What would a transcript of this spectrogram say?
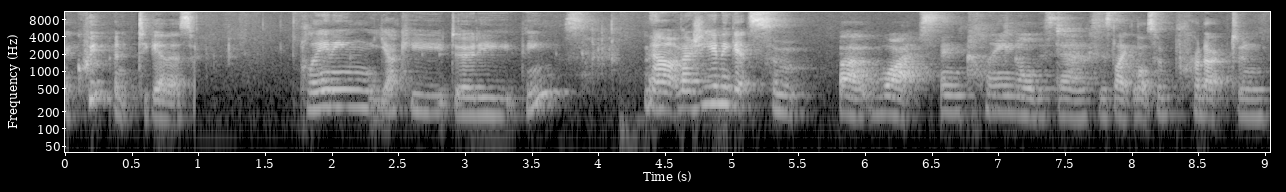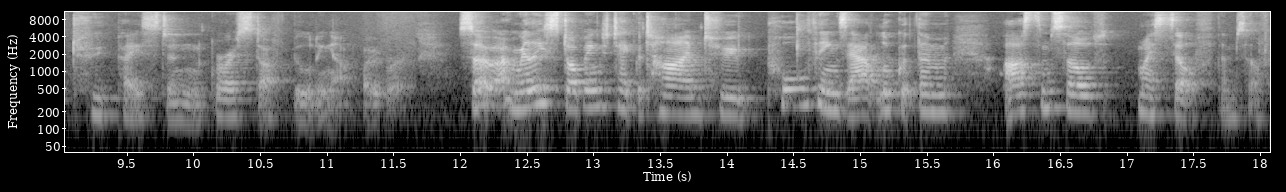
equipment together. So cleaning yucky, dirty things. Now I'm actually going to get some uh, wipes and clean all this down because there's like lots of product and toothpaste and gross stuff building up over it. So I'm really stopping to take the time to pull things out, look at them, ask themselves, myself, themselves,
